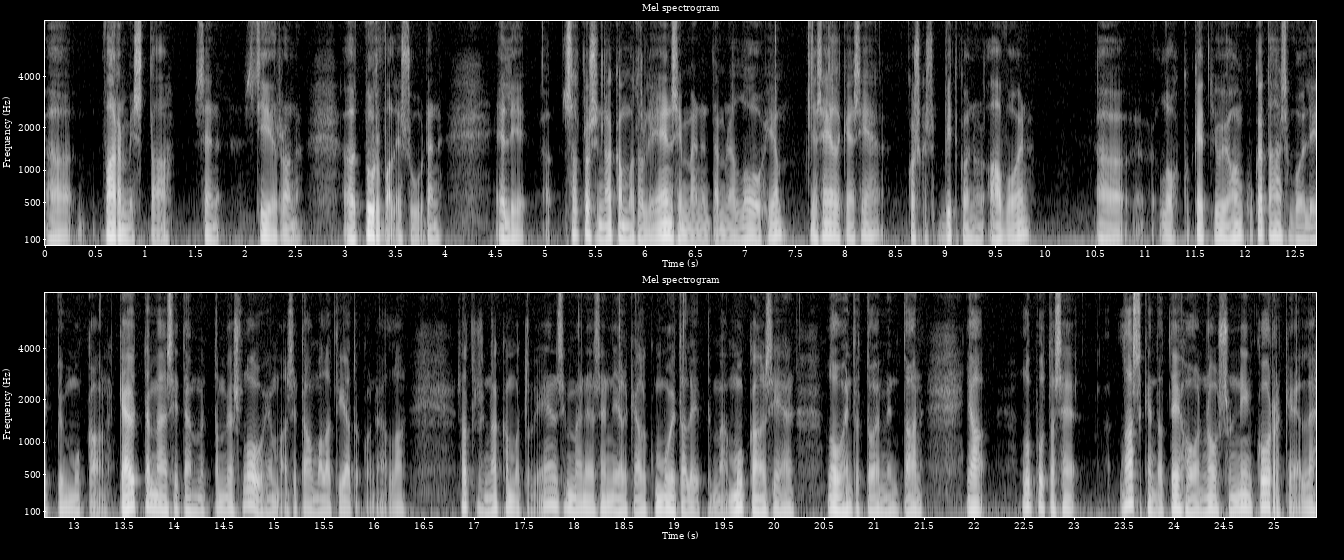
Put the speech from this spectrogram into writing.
ö, varmistaa sen siirron turvallisuuden. Eli Satoshi Nakamoto oli ensimmäinen tämmöinen louhia, ja sen jälkeen siihen, koska se Bitcoin on avoin, lohkoketju, johon kuka tahansa voi liittyä mukaan, käyttämään sitä, mutta myös louhimaan sitä omalla tietokoneellaan. Satoshi Nakamoto oli ensimmäinen ja sen jälkeen alkoi muita liittymään mukaan siihen louhintatoimintaan. Ja lopulta se laskentateho on noussut niin korkealle,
